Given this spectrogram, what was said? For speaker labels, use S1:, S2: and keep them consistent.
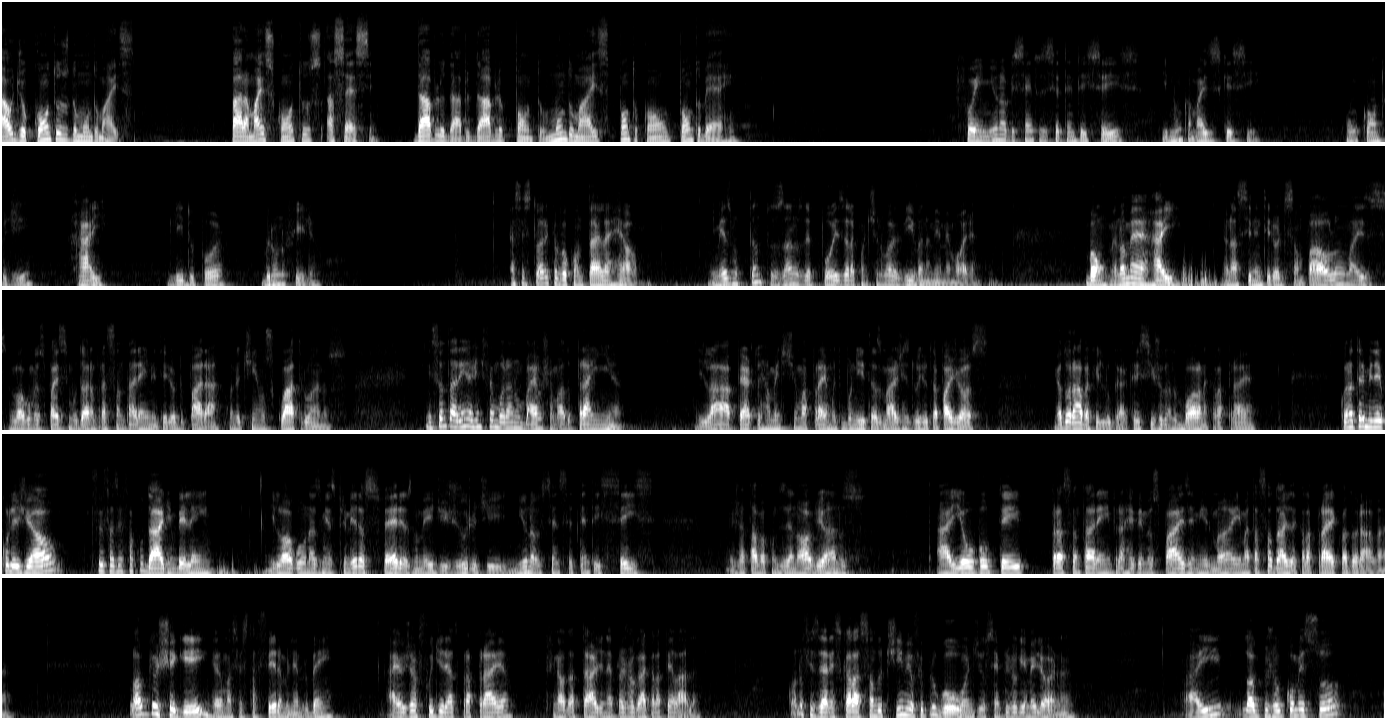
S1: Audiocontos do Mundo Mais. Para mais contos, acesse www.mundomais.com.br. Foi em 1976 e nunca mais esqueci. Um conto de Rai, lido por Bruno Filho. Essa história que eu vou contar ela é real. E mesmo tantos anos depois, ela continua viva na minha memória. Bom, meu nome é Rai. Eu nasci no interior de São Paulo, mas logo meus pais se mudaram para Santarém, no interior do Pará, quando eu tinha uns 4 anos. Em Santarém a gente foi morar num bairro chamado Prainha. E lá perto realmente tinha uma praia muito bonita, às margens do rio Tapajós. Eu adorava aquele lugar, cresci jogando bola naquela praia. Quando eu terminei o colegial, fui fazer faculdade em Belém. E logo nas minhas primeiras férias, no meio de julho de 1976, eu já estava com 19 anos, aí eu voltei para Santarém para rever meus pais e minha irmã e matar saudade daquela praia que eu adorava, né? Logo que eu cheguei, era uma sexta-feira, me lembro bem, aí eu já fui direto para a praia, final da tarde, né, para jogar aquela pelada. Quando fizeram a escalação do time, eu fui pro gol, onde eu sempre joguei melhor, né? Aí, logo que o jogo começou,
